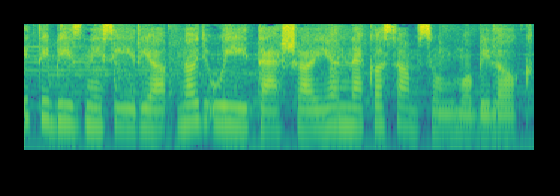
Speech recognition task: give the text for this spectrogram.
IT Business írja, nagy újítással jönnek a Samsung mobilok.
